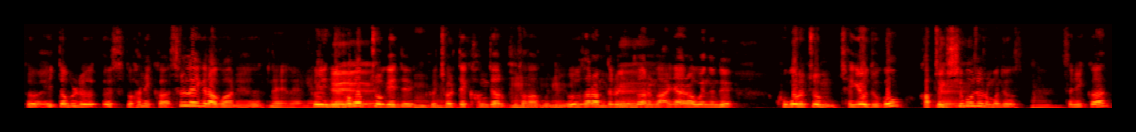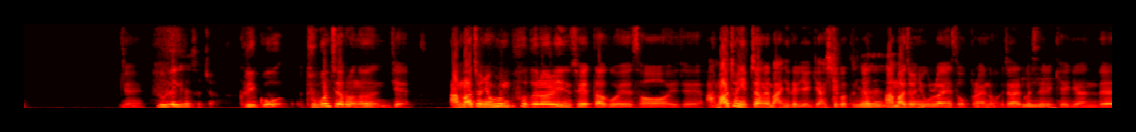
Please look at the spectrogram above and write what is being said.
그 AWS도 하니까 슬랙이라고 하는 네네네. 그 이제 예, 협업 예. 쪽에 이제 음, 그 음. 절대 강자로 부상하고 음, 있는 음, 요 사람들은 예. 인수하는 거 아니냐라고 했는데 그거는 좀 쟁여두고 갑자기 네. 15조를 먼저 음. 쓰니까 네. 놀래긴 했었죠. 그리고 두 번째로는 이제 아마존이 홀푸드를 인수했다고 해서 이제 아마존 입장을 많이들 얘기하시거든요. 네네네. 아마존이 온라인에서 오프라인으로 확장할 것이다 음. 이렇게 얘기하는데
